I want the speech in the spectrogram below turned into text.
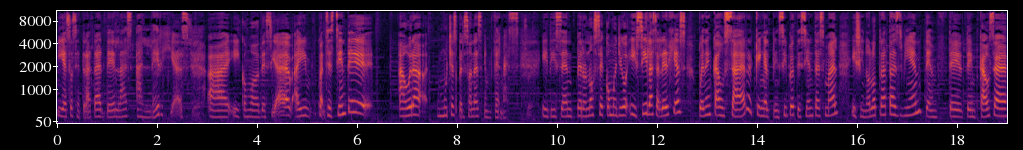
y eso se trata de las alergias. Ah, y como decía, ahí se siente ahora muchas personas enfermas y dicen, pero no sé cómo llego. Y sí, las alergias pueden causar que en el principio te sientas mal y si no lo tratas bien, te, te, causa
